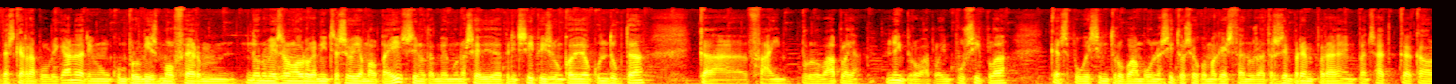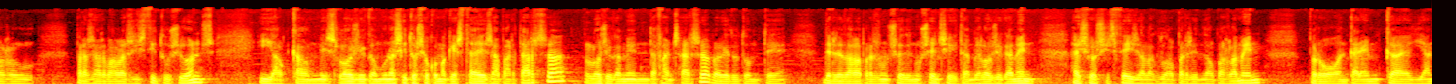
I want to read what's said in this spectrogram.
d'Esquerra Republicana tenim un compromís molt ferm no només amb l'organització i amb el país, sinó també amb una sèrie de principis un codi de conducta que fa improbable, no improbable, impossible que ens poguéssim trobar en una situació com aquesta. Nosaltres sempre hem, hem pensat que cal preservar les institucions i el cal més lògic en una situació com aquesta és apartar-se, lògicament defensar-se, perquè tothom té dret a la presumpció d'innocència i també, lògicament, això assisteix a l'actual president del Parlament, però entenem que hi ha,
